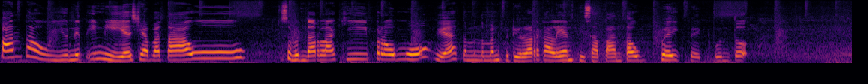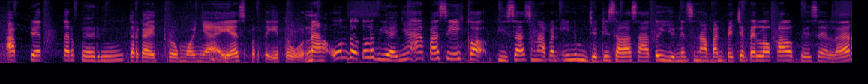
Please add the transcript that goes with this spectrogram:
pantau unit ini ya. Siapa tahu sebentar lagi promo ya teman-teman dealer kalian bisa pantau baik-baik untuk update terbaru terkait promonya ya seperti itu. Nah untuk kelebihannya apa sih? Kok bisa senapan ini menjadi salah satu unit senapan PCP lokal bestseller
